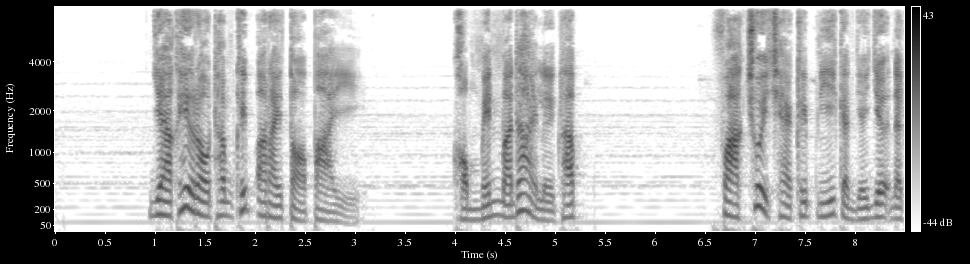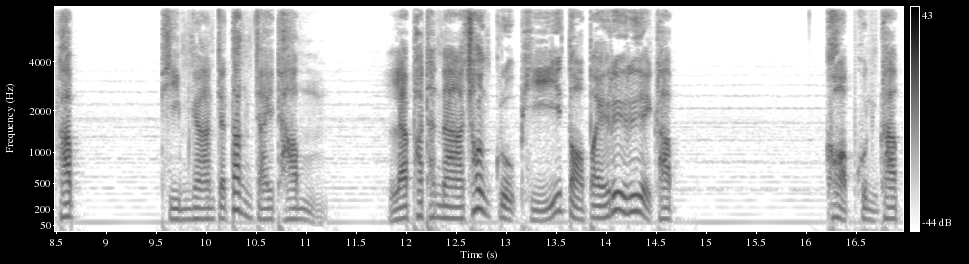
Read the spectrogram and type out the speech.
อยากให้เราทำคลิปอะไรต่อไป คอมเมนต์มาได้เลยครับ ฝากช่วยแชร์คลิปนี้กันเยอะ ๆ นะครับ ทีมงานจะตั้งใจทำและพัฒนาช่องกรุผีต่อไปเรื่อยๆครับ ขอบคุณครับ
